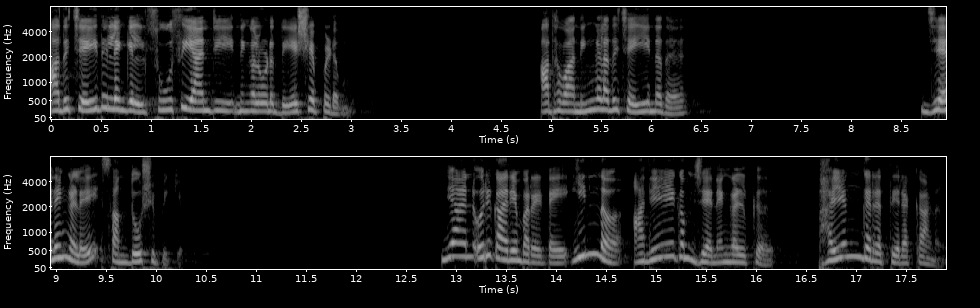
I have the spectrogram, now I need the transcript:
അത് ചെയ്തില്ലെങ്കിൽ സൂസി ആന്റി നിങ്ങളോട് ദേഷ്യപ്പെടും. അഥവാ നിങ്ങളത് ചെയ്യുന്നത് ജനങ്ങളെ സന്തോഷിപ്പിക്കും. ഞാൻ ഒരു കാര്യം പറയട്ടെ? ഇന്ന് അനേകം ജനങ്ങൾക്ക് ഭയങ്കര തിരക്കാണ്.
